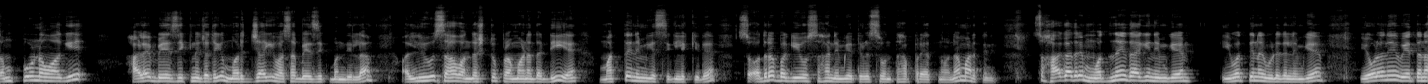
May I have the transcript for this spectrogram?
ಸಂಪೂರ್ಣವಾಗಿ ಹಳೆ ಬೇಸಿಕ್ನ ಜೊತೆಗೆ ಮರ್ಜಾಗಿ ಹೊಸ ಬೇಸಿಕ್ ಬಂದಿಲ್ಲ. ಅಲ್ಲಿಯೂ ಸಹ ಒಂದಷ್ಟು ಪ್ರಮಾಣದ ಡಿ ಎ ಮತ್ತೆ ನಿಮಗೆ ಸಿಗಲಿಕ್ಕಿದೆ. ಸೊ ಅದರ ಬಗ್ಗೆಯೂ ಸಹ ನಿಮಗೆ ತಿಳಿಸುವಂತಹ ಪ್ರಯತ್ನವನ್ನು ಮಾಡ್ತೀನಿ. ಸೊ ಹಾಗಾದರೆ ಮೊದಲನೇದಾಗಿ ನಿಮಗೆ ಇವತ್ತಿನ ವಿಡಿಯೋದಲ್ಲಿ ನಿಮಗೆ ಏಳನೇ ವೇತನ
